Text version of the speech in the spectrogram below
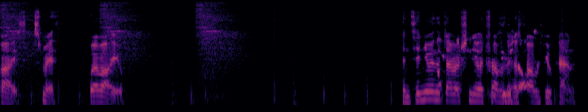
Right, Smith, where are you? Continue in the direction you are traveling as far as you can.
